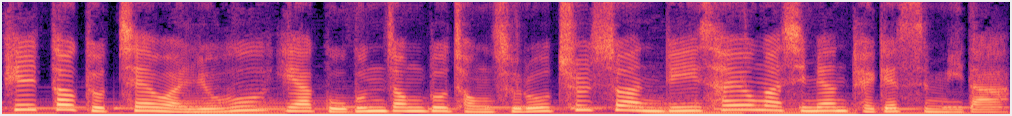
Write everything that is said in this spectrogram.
필터 교체 완료 후 약 5분 정도 정수로 출수한 뒤 사용하시면 되겠습니다.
